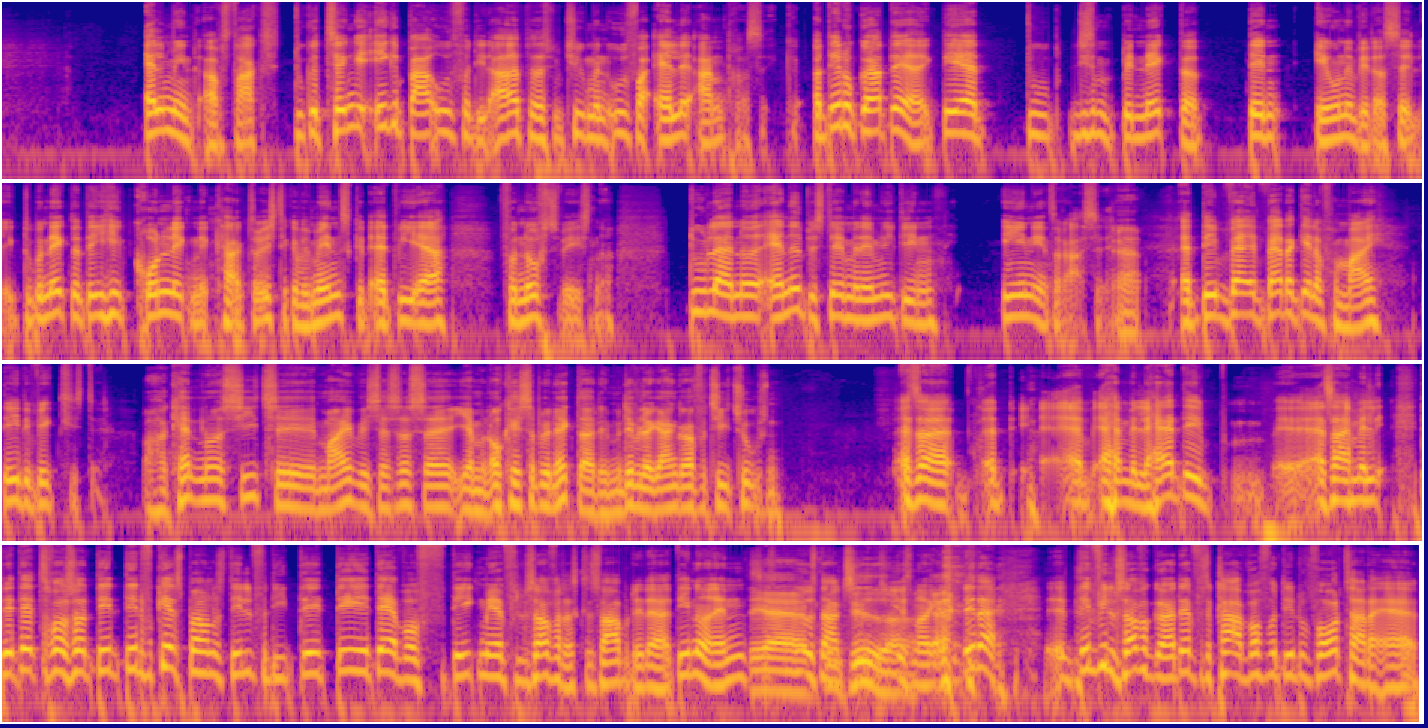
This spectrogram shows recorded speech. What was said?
almindeligt abstrakt. Du kan tænke ikke bare ud fra dit eget perspektiv, men ud fra alle andres. Ikke? Og det, du gør der, ikke, det er, at du ligesom benægter den evne ved dig selv. Ikke? Du benægter det helt grundlæggende karakteristikker ved mennesket, at vi er fornuftsvæsener. Du lader noget andet bestemme, nemlig din ene interesse. Ja. At det, hvad, hvad der gælder for mig, det er det vigtigste. Og har Kant noget at sige til mig, hvis jeg så sagde, jamen okay, så benægter jeg det, men det vil jeg gerne gøre for 10.000? Altså, at, at, at han vil have det... Altså, han vil, det, det, tror så, det, det er det forkerte spørgsmål at stille, fordi det, det er der, hvor det er ikke mere filosofer, der skal svare på det der. Det er noget andet. Det er politiet, og-. Sådan noget. Det, der, det filosofer gør, det er at forklare, hvorfor det, du foretager dig, er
